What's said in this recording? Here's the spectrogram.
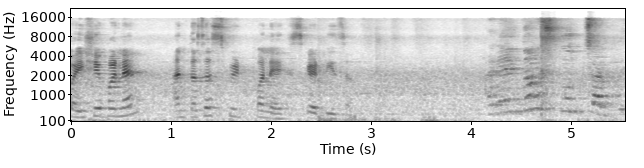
पैसे पण आहेत आणि तसं स्पीड पण आहे स्कॅटीचा आणि एकदम स्मूथ चालते.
